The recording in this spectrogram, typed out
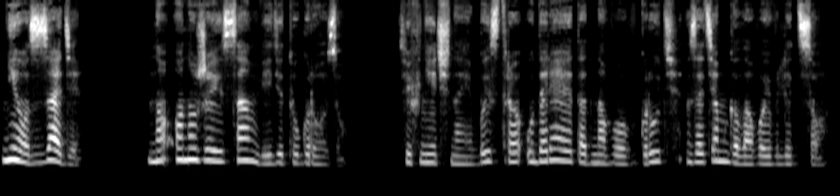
Нео сзади! Но он уже и сам видит угрозу. Технично и быстро ударяет одного в грудь, затем головой в лицо.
